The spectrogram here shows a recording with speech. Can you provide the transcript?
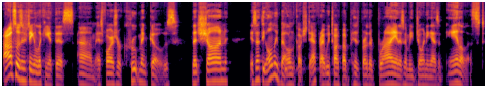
I also was interested in looking at this um, as far as recruitment goes. That Shawn is not the only Bell on the coach staff, right? We talked about his brother Brian is going to be joining as an analyst.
